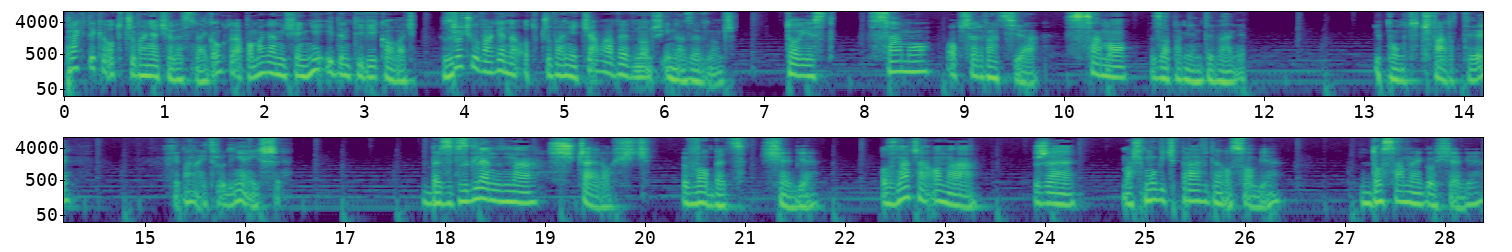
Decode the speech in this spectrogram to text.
praktykę odczuwania cielesnego, która pomaga mi się nie identyfikować. Zwróć uwagę na odczuwanie ciała wewnątrz i na zewnątrz. To jest samo obserwacja, samo zapamiętywanie. I punkt czwarty, chyba najtrudniejszy. Bezwzględna szczerość wobec siebie. Oznacza ona, że masz mówić prawdę o sobie, do samego siebie,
